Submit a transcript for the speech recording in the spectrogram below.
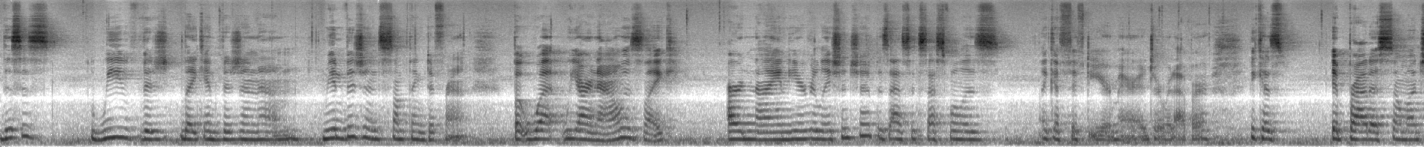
this is we vis- like envision um, we envisioned something different. But what we are now is like our nine year relationship is as successful as like a 50 year marriage or whatever because it brought us so much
